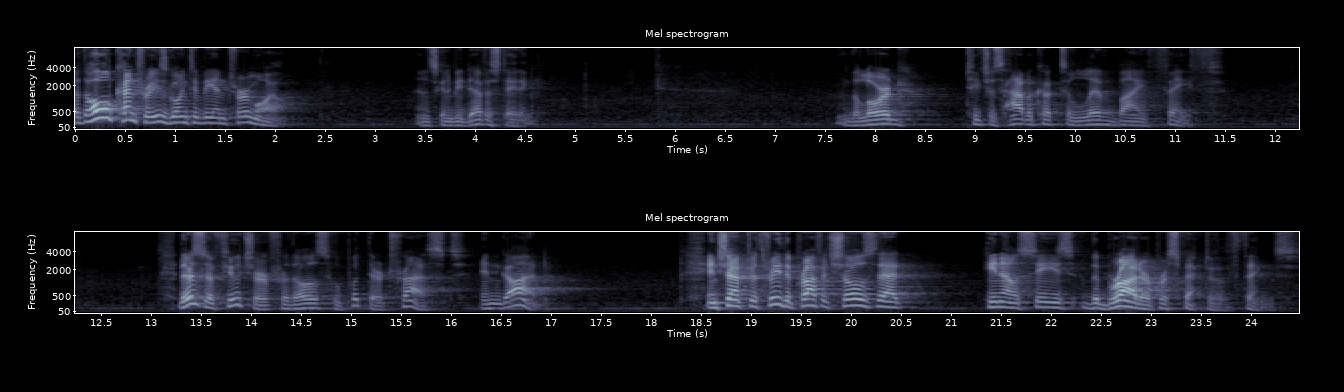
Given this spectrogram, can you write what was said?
That the whole country is going to be in turmoil and it's going to be devastating. The Lord teaches Habakkuk to live by faith. There's a future for those who put their trust in God. In chapter 3, the prophet shows that he now sees the broader perspective of things.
